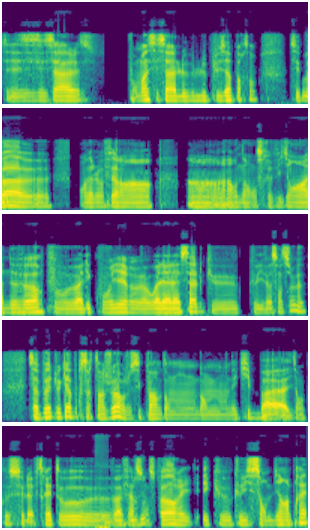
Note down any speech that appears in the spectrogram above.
C'est ça. Pour moi, c'est ça le, le plus important. C'est Mhm. pas euh, en allant faire un, en, en se réveillant à 9h pour aller courir ou aller à la salle que qu'il va sentir mieux. Ça peut être le cas pour certains joueurs. Je sais que par exemple dans mon, dans mon équipe, bah, Yanko se lève très tôt, va faire Mmh son sport et, et que qu'il se sent bien après.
